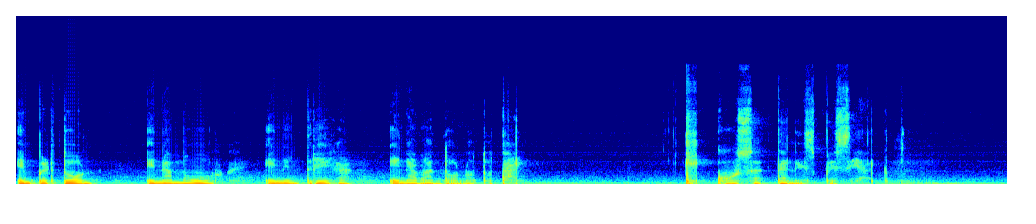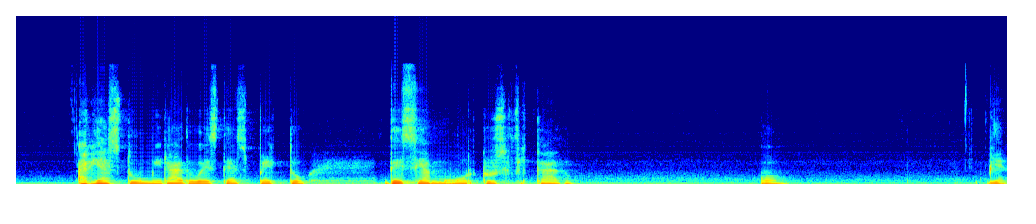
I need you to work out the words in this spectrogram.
en perdón, en amor, en entrega, en abandono total. Qué cosa tan especial. ¿Habías tú mirado este aspecto de ese amor crucificado? Oh. Bien,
